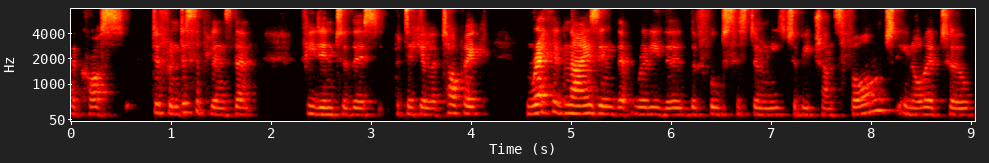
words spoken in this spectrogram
across different disciplines that feed into this particular topic, recognizing that really the, the food system needs to be transformed in order to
